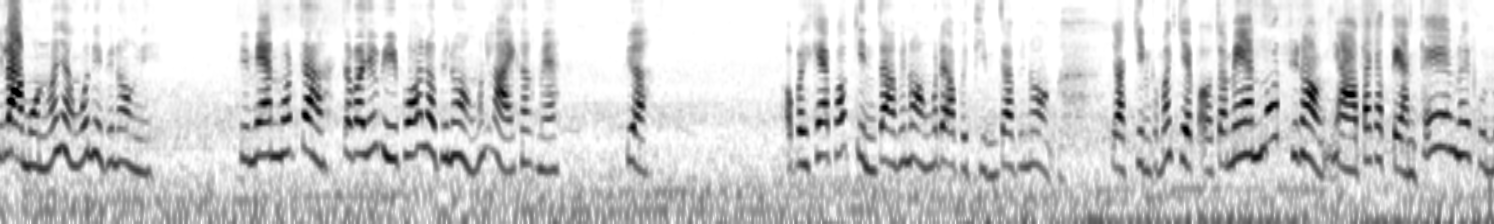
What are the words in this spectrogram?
กีฬาหมุนว่าอย่างว่านี่พี่น้องนี่พี่แมนมดจ้ะจะว่าจะมีเพราะเราพี่น้องมันหลายคักแม่เพี่อเอาไปแค่เพราะกินจ้าพี่น้องไม่ได้เอาไปถิ่มจ้าพี่น้อง อยากกินก็มาเก็บเอาจ้าแมนมดพี่น้องหญ้าตะกะเตียนเต็มเลยคุณ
